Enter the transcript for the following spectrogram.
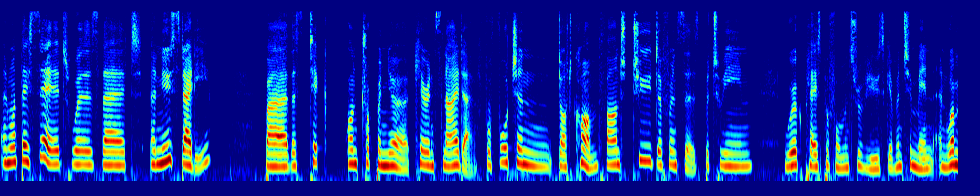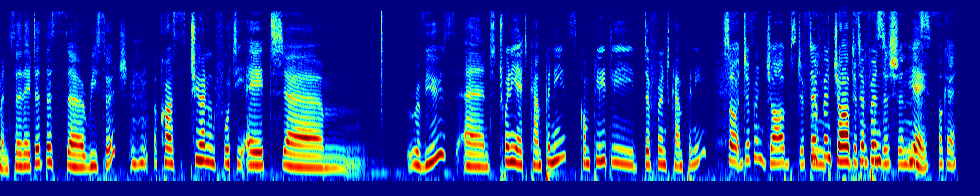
and what they said was that a new study by this tech entrepreneur Kieran Snyder for Fortune.com found two differences between workplace performance reviews given to men and women. So they did this uh, research across 248 um, reviews and 28 companies, completely different companies. So different jobs, different Different jobs, different, different- positions. yes. Okay.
